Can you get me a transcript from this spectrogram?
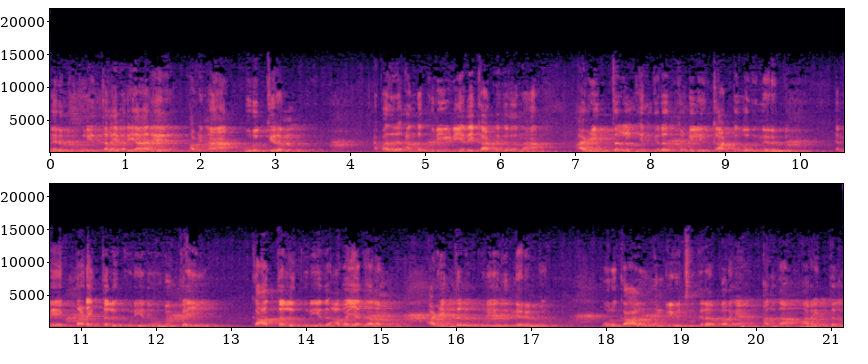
நெருப்புக்குரிய தலைவர் யாரு அப்படின்னா உருத்திரன். அப்போ அது அந்த குறியீடு எதை காட்டுகிறதுனா அழித்தல் என்கிற தொழிலை காட்டுவது நெருப்பு. எனவே படைத்தலுக்குரியது உடுக்கை காத்தலுக்குரியது அபயகரம் அழித்தலுக்குரியது நெருப்பு. ஒரு காலை ஊன்றி வச்சிருக்கிற பாருங்க அதுதான் மறைத்தல்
